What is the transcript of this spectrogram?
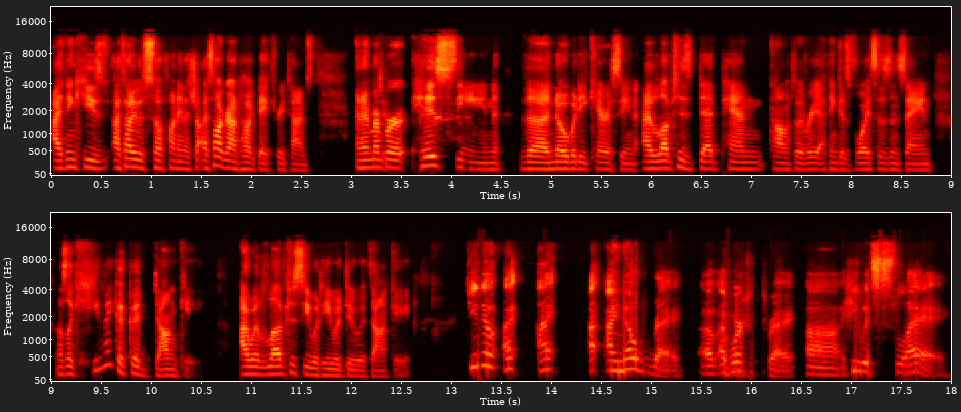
I think he's. I thought he was so funny in the show. I saw Groundhog Day three times, and I remember his scene, the nobody cares scene. I loved his deadpan comic delivery. I think his voice is insane. I was like, he'd make a good donkey. I would love to see what he would do with Donkey. Do you know? I I I- I know Ray. Uh, I've worked with Ray. Uh, he would slay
